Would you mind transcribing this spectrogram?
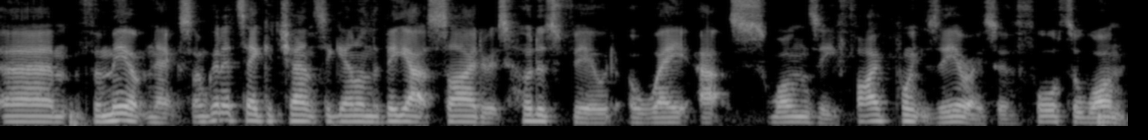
Um, for me up next, I'm going to take a chance again on the big outsider. It's Huddersfield away at Swansea, 5.0, so 4 to 1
